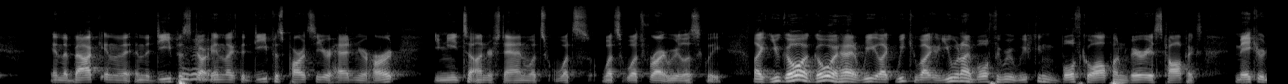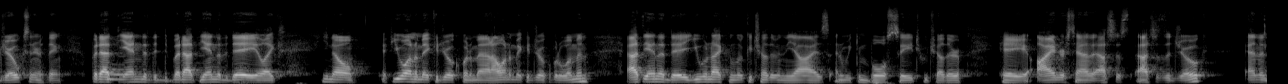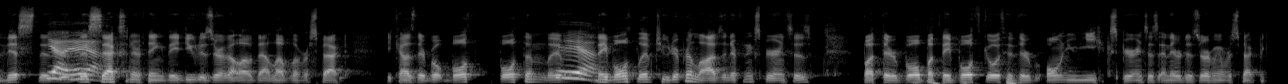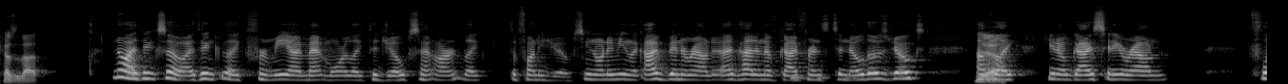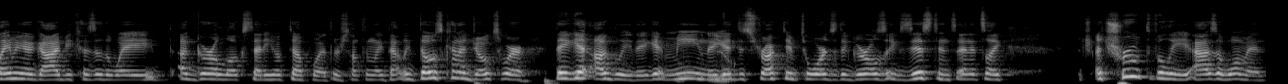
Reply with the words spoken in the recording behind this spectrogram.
in the back in the in the deepest Mhm. dark in like the deepest parts of your head and your heart, you need to understand what's what's what's what's right realistically. Like you go go ahead, we like we can like you and I both agree we can both go up on various topics, make your jokes and everything. But at the end of the but at the end of the day, like you know, if you want to make a joke about a man, I want to make a joke about a woman. At the end of the day, you and I can look each other in the eyes and we can both say to each other, "Hey, I understand that that's just that's just a joke, and that this the, Yeah, the- yeah, this yeah. sex and everything they do deserve that level, that level of respect because they're both both both them live Yeah. they both live two different lives and different experiences, but they're both but they both go through their own unique experiences and they're deserving of respect because of that. No, I think so. I think like for me, I meant more like the jokes that aren't like the funny jokes. You know what I mean? Like I've been around it. I've had enough guy mm. friends to know those jokes of Yeah. like you know guys sitting around flaming a guy because of the way a girl looks that he hooked up with or something like that. Like those kind of jokes where they get ugly they get mean they Yeah. get destructive towards the girl's existence. And it's like tr- uh, truthfully as a woman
